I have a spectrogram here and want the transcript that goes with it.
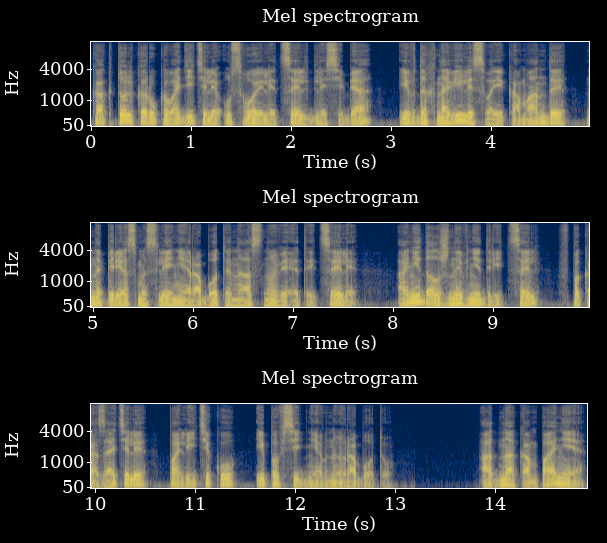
Как только руководители усвоили цель для себя и вдохновили свои команды на переосмысление работы на основе этой цели, они должны внедрить цель в показатели, политику и повседневную работу. Одна компания,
